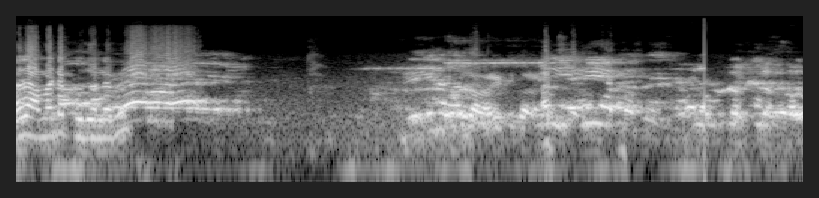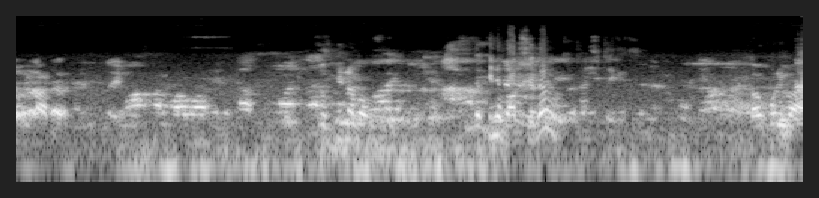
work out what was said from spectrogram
দাদা আমার একটা পুজো নেবে। দক্ষিণে বক্সে পরিবার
